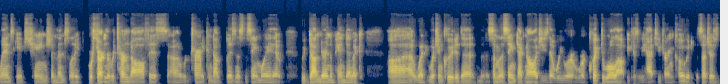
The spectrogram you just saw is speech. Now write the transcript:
landscape's changed immensely. We're starting to return to office. Uh, we're trying to conduct business the same way that we've done during the pandemic. Uh, what, which included the, some of the same technologies that we were, were quick to roll out because we had to during COVID, such as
